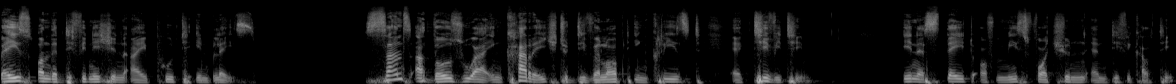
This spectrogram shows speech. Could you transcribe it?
based on the definition I put in place, sons are those who are encouraged to develop increased activity in a state of misfortune and difficulty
